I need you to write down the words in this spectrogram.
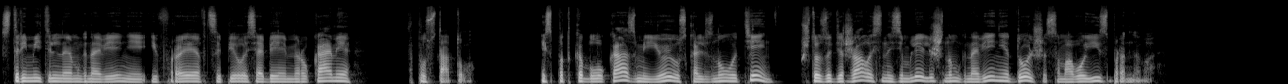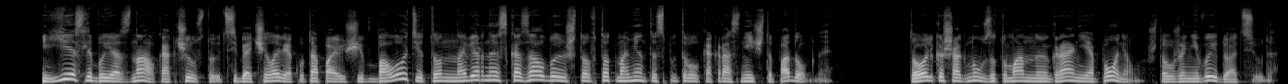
Стремительное мгновение, и Фрея вцепилась обеими руками в пустоту. Из-под каблука змеей ускользнула тень, что задержалась на земле лишь на мгновение дольше самого избранного. Если бы я знал, как чувствует себя человек, утопающий в болоте, то, наверное, сказал бы, что в тот момент испытывал как раз нечто подобное. Только шагнув за туманную грань, я понял, что уже не выйду отсюда.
